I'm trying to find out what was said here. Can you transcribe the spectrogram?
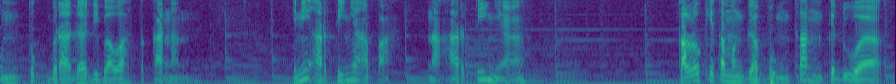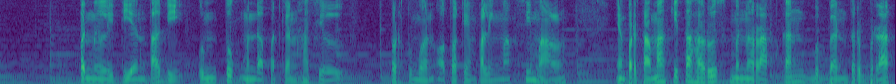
untuk berada di bawah tekanan. Ini artinya apa? Nah, artinya kalau kita menggabungkan kedua penelitian tadi untuk mendapatkan hasil pertumbuhan otot yang paling maksimal, yang pertama kita harus menerapkan beban terberat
